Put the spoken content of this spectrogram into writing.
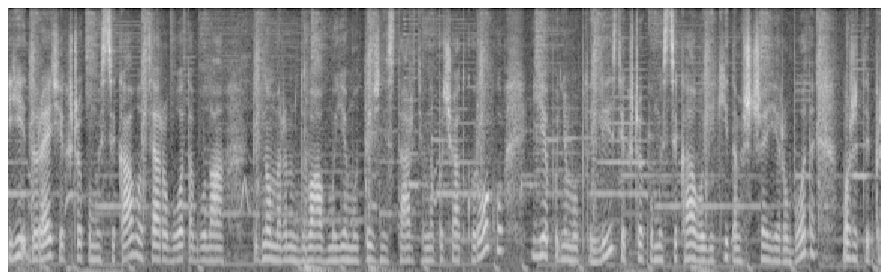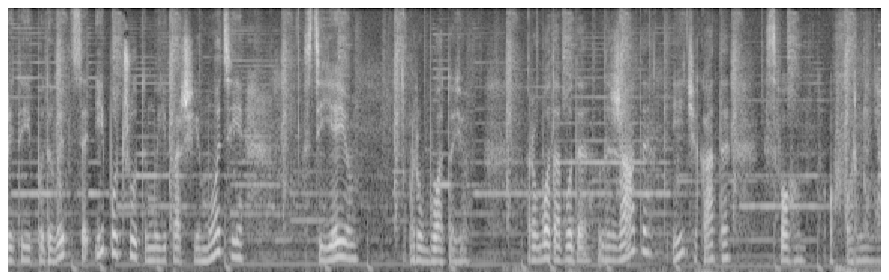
І, до речі, якщо комусь цікаво, ця робота була під номером 2 в моєму тижні стартів на початку року. Є по ньому плейліст. Якщо комусь цікаво, які там ще є роботи, можете прийти і подивитися, і почути мої перші емоції з цією роботою. Робота буде лежати і чекати свого оформлення.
